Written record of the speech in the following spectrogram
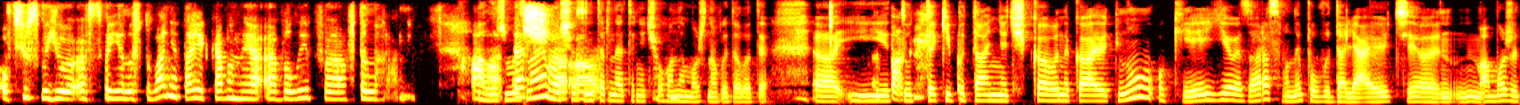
всю свою своє листування, та яке вони вели в, в телеграмі. Але ж ми теж, знаємо, що з е, інтернету нічого не можна видалити. Е, І Так. тут такі питаннячка виникають: ну окей, зараз вони повидаляють. е, А може,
